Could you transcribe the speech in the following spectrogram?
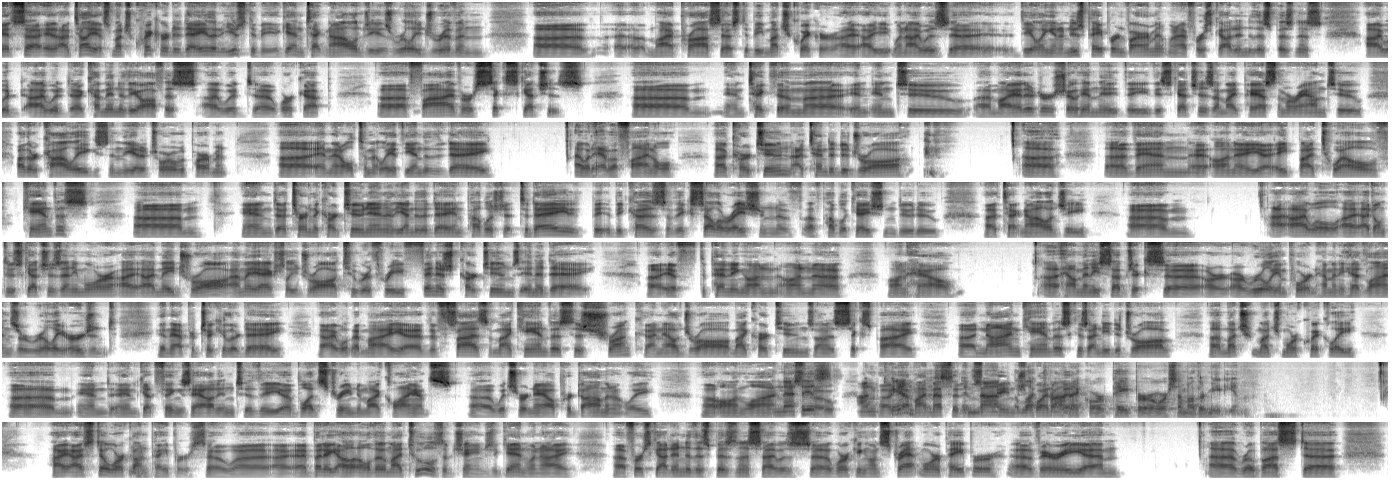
It's uh, I tell you, it's much quicker today than it used to be. Again, technology has really driven uh, uh, my process to be much quicker. I, I when I was uh, dealing in a newspaper environment when I first got into this business, I would I would uh, come into the office, I would uh, work up five or six sketches um, and take them uh, in, into uh, my editor, show him the, the, the sketches. I might pass them around to other colleagues in the editorial department, uh, and then ultimately at the end of the day, I would have a final uh, cartoon. I tended to draw uh, uh, then on a eight by twelve canvas. Um, and uh, turn the cartoon in at the end of the day and publish it. Today, b- because of the acceleration of, of publication due to uh, technology, um, I, I, will. I, I, don't do sketches anymore. I, I, may draw. I may actually draw two or three finished cartoons in a day, uh, if depending on on uh, on how uh, how many subjects uh, are, are really important, how many headlines are really urgent in that particular day. I will, my uh, the size of my canvas has shrunk. I now draw my cartoons on a six by uh, nine canvas because I need to draw uh, much much more quickly um, and and get things out into the uh, bloodstream to my clients, uh, which are now predominantly uh, online. And that so, is on canvas, yeah, my method and not electronic or paper or some other medium. I, I still work mm. on paper. So, uh, I, but I, although my tools have changed, again, when I uh, first got into this business, I was uh, working on Strathmore paper, very um, uh, robust, uh,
